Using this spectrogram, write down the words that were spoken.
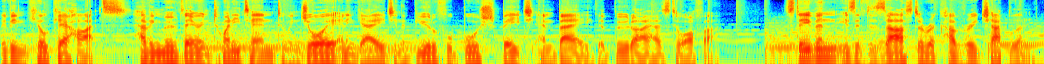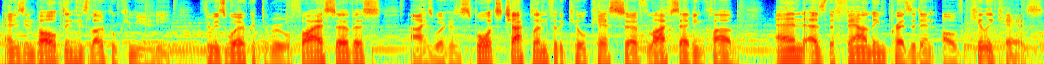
live in Killcare Heights, having moved there in 2010 to enjoy and engage in the beautiful bush, beach, and bay that Bouddi has to offer. Stephen is a disaster recovery chaplain and is involved in his local community through his work with the Rural Fire Service, uh, his work as a sports chaplain for the Killcare Surf Lifesaving Club, and as the founding president of Killy Cares.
